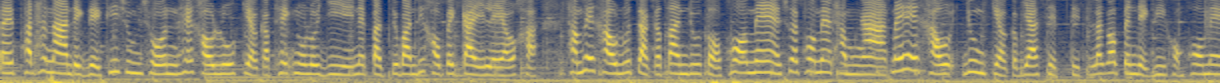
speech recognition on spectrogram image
ไปพัฒนาเด็กๆ ที่ชุมชน ให้เขารู้เกี่ยวกับเทคโนโลยี ในปัจจุบันที่เขาไปไกลแล้วค่ะทำให้เขารู้จักกตัญญูต่อพ่อแม่ ช่วยพ่อแม่ทำงาน ไม่ให้เขายุ่งเกี่ยวกับยาเสพติด แล้วก็เป็นเด็กดีของพ่อแม่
